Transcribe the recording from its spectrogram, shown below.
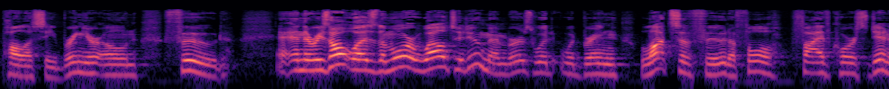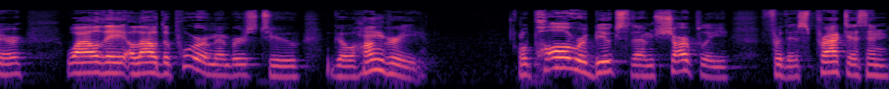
policy bring your own food. And the result was the more well to do members would, would bring lots of food, a full five course dinner, while they allowed the poorer members to go hungry. Well, Paul rebukes them sharply for this practice. And,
